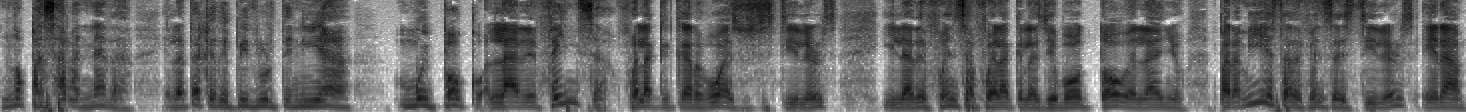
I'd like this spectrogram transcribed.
No pasaba nada. El ataque de Pittsburgh tenía muy poco. La defensa fue la que cargó a esos Steelers y la defensa fue la que las llevó todo el año. Para mí esta defensa de Steelers era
